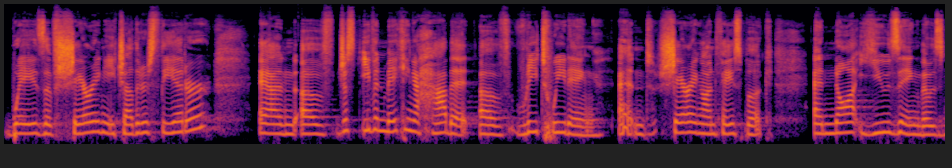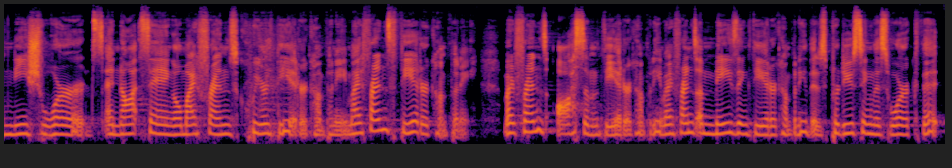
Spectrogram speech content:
ways of sharing each other's theater and of just even making a habit of retweeting and sharing on Facebook and not using those niche words and not saying, oh, my friend's queer theater company, my friend's theater company, my friend's awesome theater company, my friend's amazing theater company that is producing this work that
